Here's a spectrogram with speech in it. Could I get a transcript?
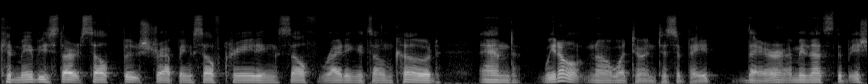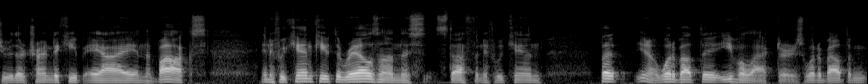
could maybe start self bootstrapping, self creating, self writing its own code, and we don't know what to anticipate there. I mean, that's the issue. They're trying to keep AI in the box. And if we can keep the rails on this stuff, and if we can But you know, what about the evil actors? What about the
